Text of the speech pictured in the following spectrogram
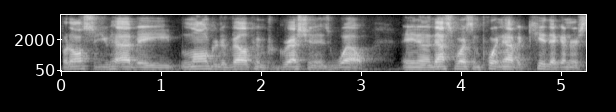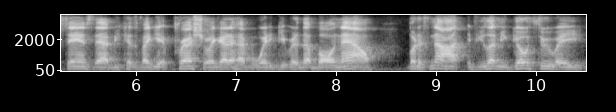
but also you have a longer developing progression as well. And, you know, that's why it's important to have a kid that understands that because if I get pressure, I got to have a way to get rid of that ball now. But if not, if you let me go through a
